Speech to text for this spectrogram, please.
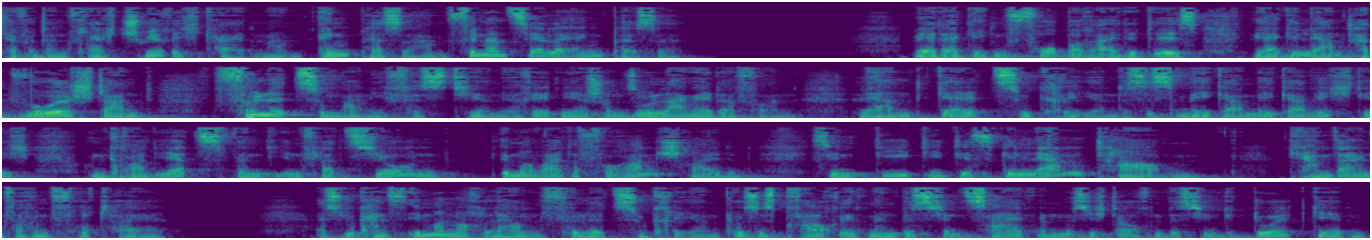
der wird dann vielleicht Schwierigkeiten haben, Engpässe haben, finanzielle Engpässe wer dagegen vorbereitet ist, wer gelernt hat, Wohlstand, Fülle zu manifestieren. Wir reden ja schon so lange davon, lernt Geld zu kreieren. Das ist mega, mega wichtig. Und gerade jetzt, wenn die Inflation immer weiter voranschreitet, sind die, die das gelernt haben, die haben da einfach einen Vorteil. Also du kannst immer noch lernen, Fülle zu kreieren. Bloß es braucht eben ein bisschen Zeit. Man muss sich da auch ein bisschen Geduld geben.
